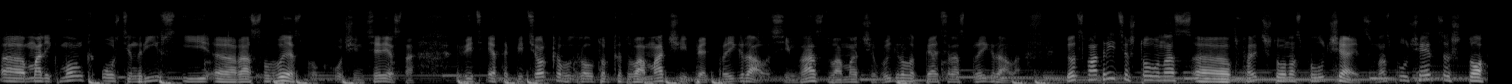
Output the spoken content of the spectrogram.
а, Малик Монк, Остин Ривз и а, Рассел Вестбрук. Очень интересно, ведь эта пятерка выиграла только два матча и пять проиграла. Семь раз, два матча выиграла, пять раз проиграла. И вот смотрите, что у нас, смотрите, что у нас получается. У нас получается, что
